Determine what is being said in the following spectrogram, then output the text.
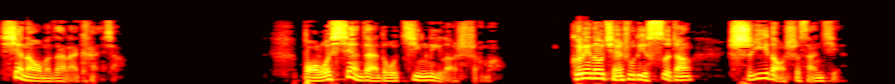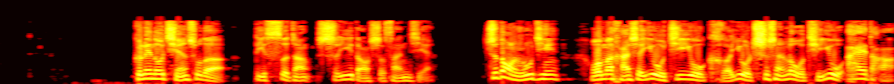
现在我们再来看一下，保罗现在都经历了什么？格林多前书第四章十一到十三节。格林多前书的第四章十一到十三节，直到如今，我们还是又饥又渴，又赤身露体，又挨打。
